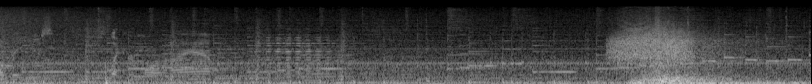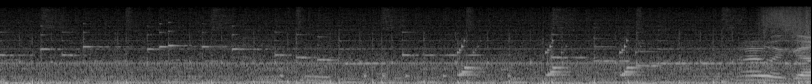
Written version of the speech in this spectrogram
Probably use flicker more than I am. There we go.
